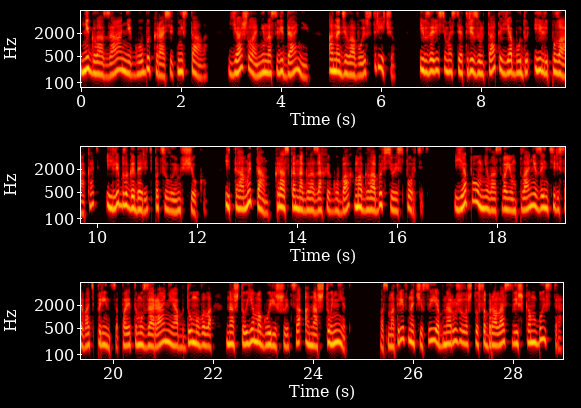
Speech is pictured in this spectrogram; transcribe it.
Ни глаза, ни губы красить не стала. Я шла не на свидание, а на деловую встречу. И в зависимости от результата я буду или плакать, или благодарить поцелуем в щеку. И там, и там краска на глазах и губах могла бы все испортить. Я помнила о своем плане заинтересовать принца, поэтому заранее обдумывала, на что я могу решиться, а на что нет. Посмотрев на часы, я обнаружила, что собралась слишком быстро.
